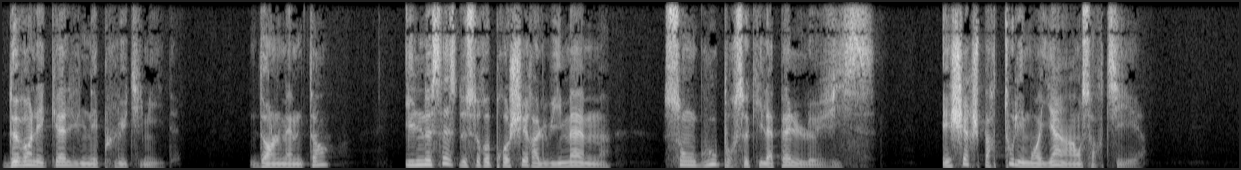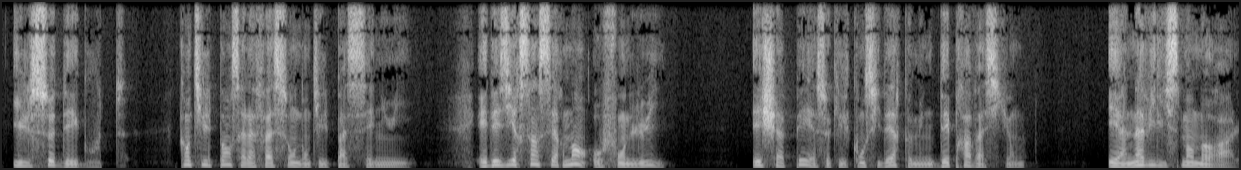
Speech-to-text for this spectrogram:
devant lesquelles il n'est plus timide. Dans le même temps, il ne cesse de se reprocher à lui-même son goût pour ce qu'il appelle le vice, et cherche par tous les moyens à en sortir. Il se dégoûte quand il pense à la façon dont il passe ses nuits, et désire sincèrement, au fond de lui, échapper à ce qu'il considère comme une dépravation et un avilissement moral.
